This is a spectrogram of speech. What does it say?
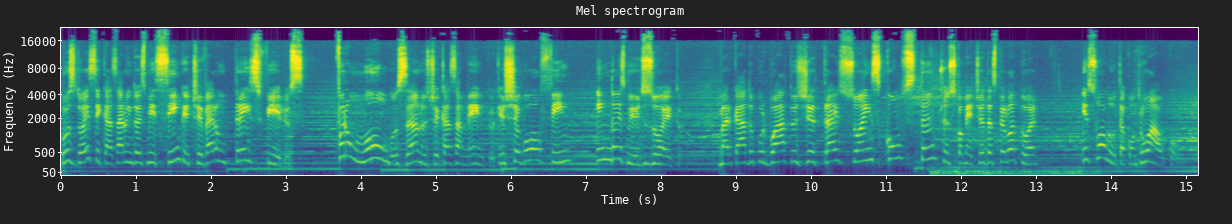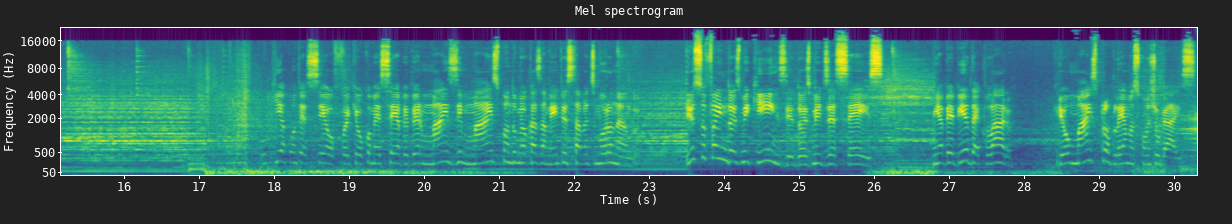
Os dois se casaram em 2005 e tiveram três filhos. Foram longos anos de casamento que chegou ao fim em 2018, marcado por boatos de traições constantes cometidas pelo ator e sua luta contra o álcool. O que aconteceu foi que eu comecei a beber mais e mais quando meu casamento estava desmoronando. Isso foi em 2015, 2016. Minha bebida, é claro, criou mais problemas conjugais.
